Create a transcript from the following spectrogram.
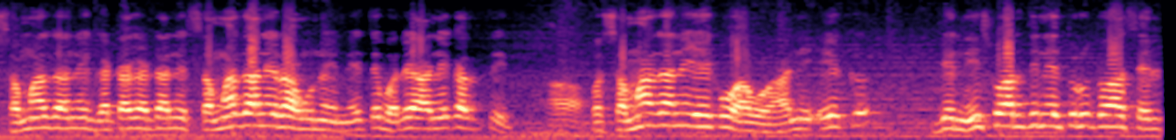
समाजाने गटागटाने समाजाने राहू नये नेते भले अनेक असतील. पण समाजाने एक व्हावं आणि एक जे निस्वार्थी नेतृत्व असेल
